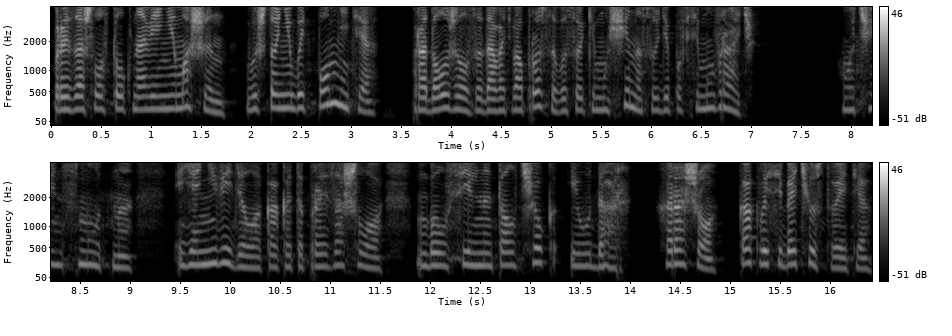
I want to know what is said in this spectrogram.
произошло столкновение машин. Вы что-нибудь помните?» Продолжил задавать вопросы высокий мужчина, судя по всему, врач. «Очень смутно», я не видела, как это произошло. Был сильный толчок и удар. «Хорошо. Как вы себя чувствуете?»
